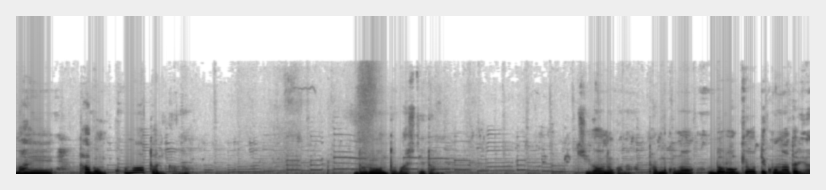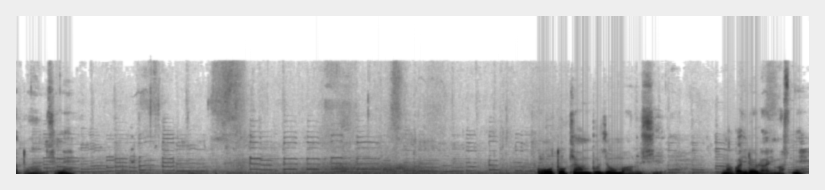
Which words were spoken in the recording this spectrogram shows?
前、多分この辺りかな。ドローン飛ばしてたんで。違うのかな？多分この泥橋ってこの辺りだと思うんですよね。オートキャンプ場もあるし、なんかいろいろありますね。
